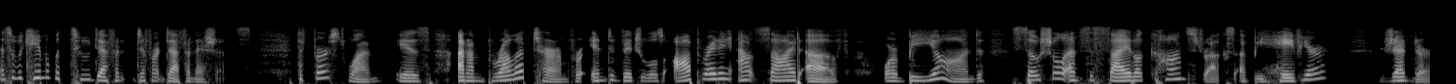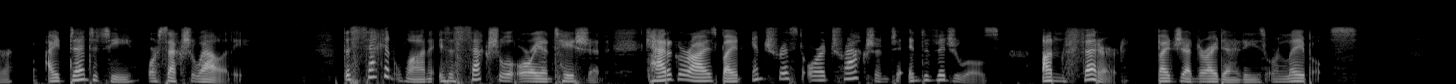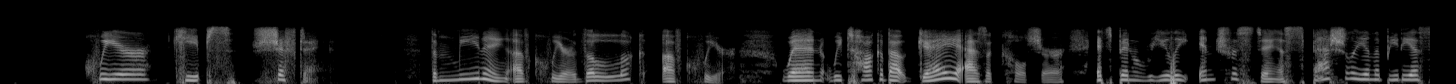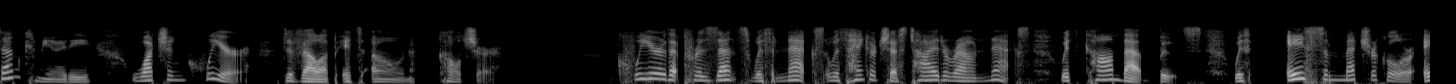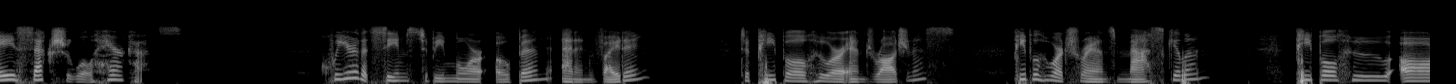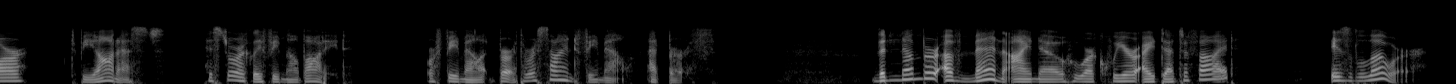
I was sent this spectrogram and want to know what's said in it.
And so we came up with two defi- different definitions. The first one is an umbrella term for individuals operating outside of or beyond social and societal constructs of behavior, gender, identity, or sexuality. The second one is a sexual orientation categorized by an interest or attraction to individuals, unfettered by gender identities or labels. Queer keeps shifting the meaning of queer, the look of queer. When we talk about gay as a culture, it's been really interesting, especially in the BDSM community, watching queer develop its own culture. Queer that presents with necks, with handkerchiefs tied around necks, with combat boots, with asymmetrical or asexual haircuts queer that seems to be more open and inviting to people who are androgynous, people who are transmasculine, people who are, to be honest, historically female bodied, or female at birth, or assigned female at birth. The number of men I know who are queer identified is lower,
